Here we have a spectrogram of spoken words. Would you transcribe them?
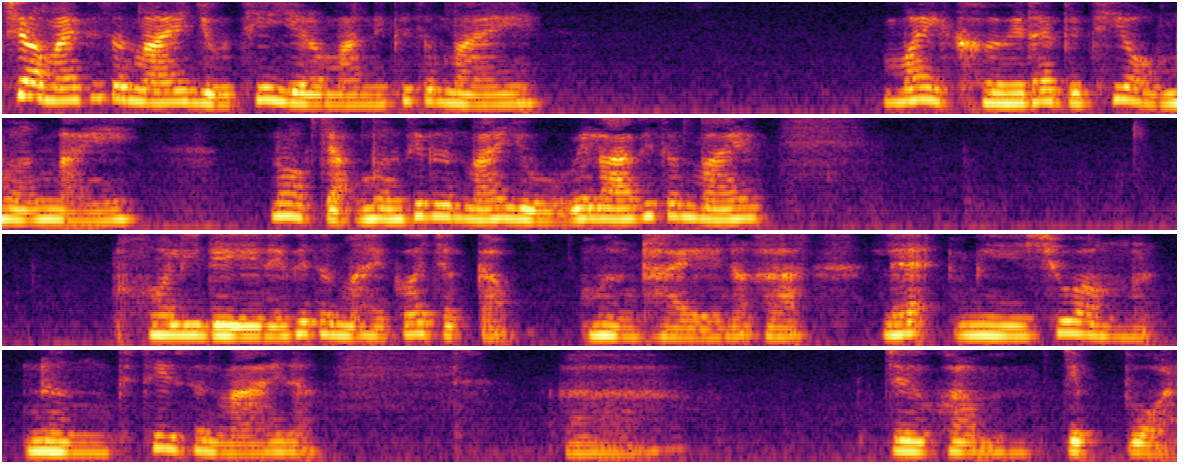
เชื่อไหมพี่ต้นไม้อยู่ที่เยอรมันนี่พี่ต้นไม้ไม่เคยได้ไปเที่ยวเมืองไหน นอกจากเมืองที่พี่ต้นไม้อยู่ เวลาพี่ต้นไม้ ฮอลิเดย์เนี่ยพี่ต้นไม้ก็จะกลับเมืองไทยนะคะ และมีช่วงหนึ่งที่พี่ต้นไม้นี่ยเเจอความเจ็บปวด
